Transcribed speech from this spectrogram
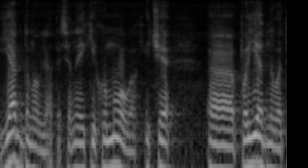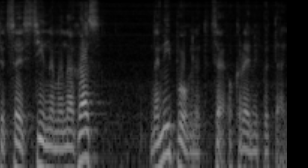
Як домовлятися, на яких умовах і чи е, поєднувати це з цінами на газ, на мій погляд, це окремі питання.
